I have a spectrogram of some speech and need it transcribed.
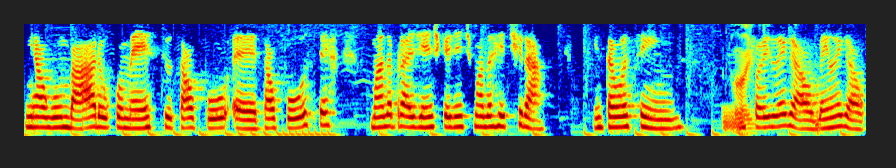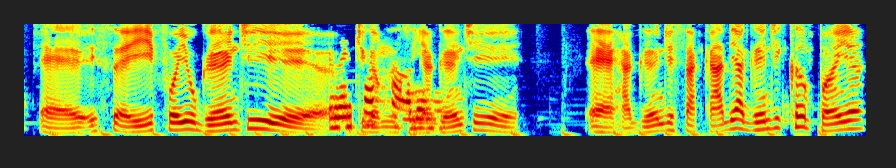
em algum bar ou comércio tal, é, tal pôster, manda pra gente que a gente manda retirar. Então, assim, Olha. foi legal, bem legal. É, isso aí foi o grande, é digamos assim, né? a grande, é, a grande sacada e a grande campanha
